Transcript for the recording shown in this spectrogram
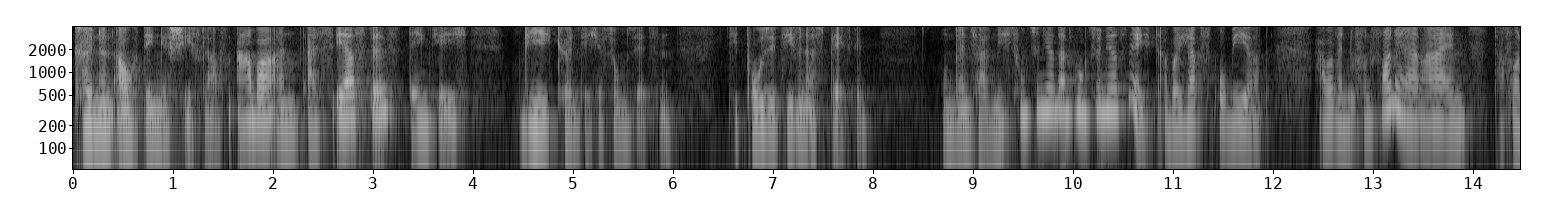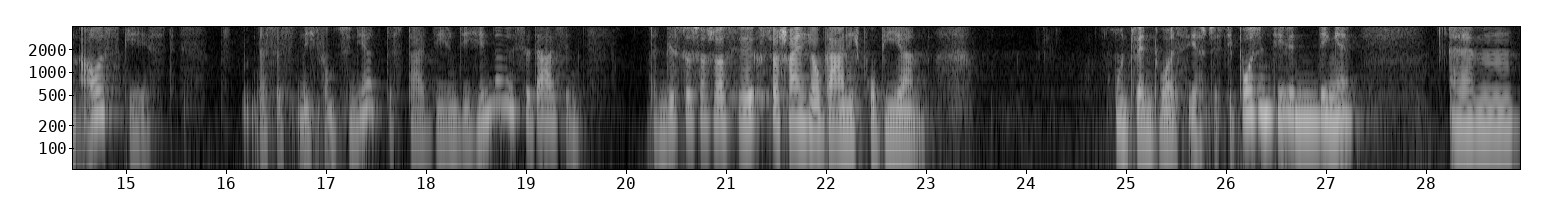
können auch Dinge schieflaufen, aber an, als erstes denke ich, wie könnte ich es umsetzen? Die positiven Aspekte. Und wenn es halt nicht funktioniert, dann funktioniert es nicht. Aber ich habe es probiert. Aber wenn du von vornherein davon ausgehst, dass es nicht funktioniert, dass da die und die Hindernisse da sind, dann wirst du es höchstwahrscheinlich auch gar nicht probieren. Und wenn du als erstes die positiven Dinge ähm,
